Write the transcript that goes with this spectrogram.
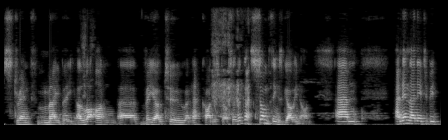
strength, maybe, a lot on uh, VO2 and that kind of stuff. So they've got some things going on. Um, and then they need to be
